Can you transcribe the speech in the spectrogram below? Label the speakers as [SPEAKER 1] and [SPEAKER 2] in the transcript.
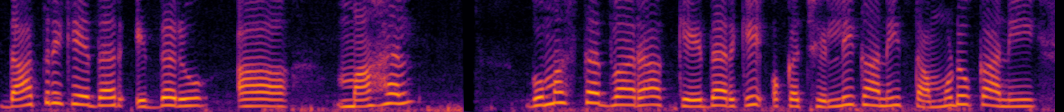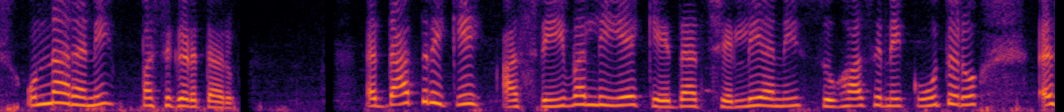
[SPEAKER 1] దాత్రి కేదార్ ఇద్దరు ఆ మహల్ గుమస్తా ద్వారా కేదార్కి ఒక చెల్లి కానీ తమ్ముడు కానీ ఉన్నారని పసిగడతారు. దాత్రికి ఆ శ్రీవల్లియే కేదార్ చెల్లి అని సుహాసిని కూతురు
